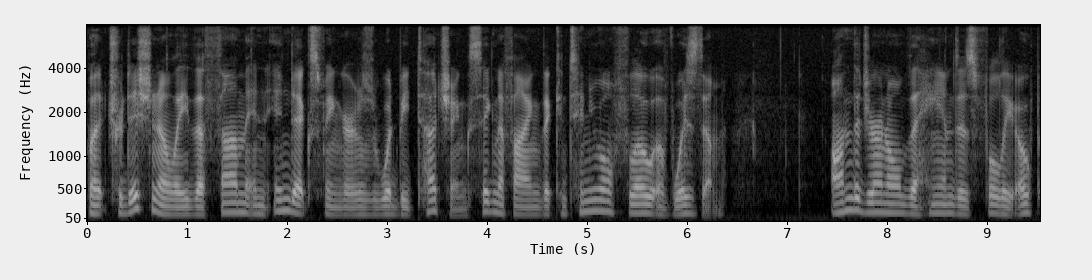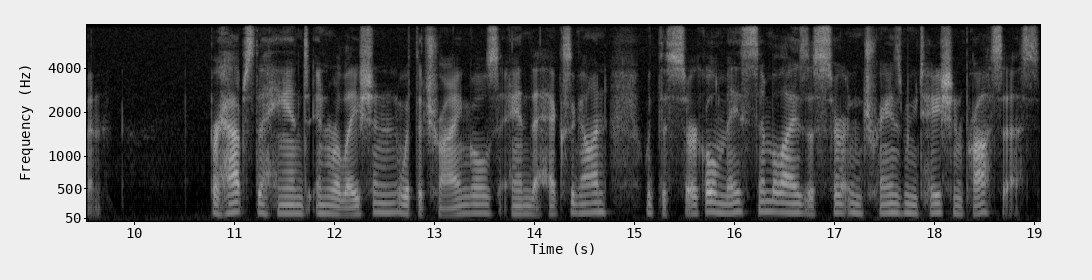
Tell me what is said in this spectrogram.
But traditionally, the thumb and index fingers would be touching, signifying the continual flow of wisdom. On the journal, the hand is fully open. Perhaps the hand in relation with the triangles and the hexagon with the circle may symbolize a certain transmutation process.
